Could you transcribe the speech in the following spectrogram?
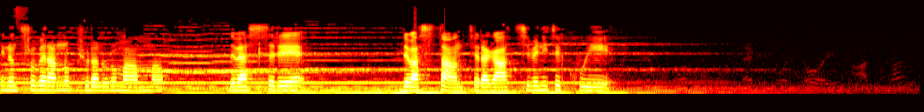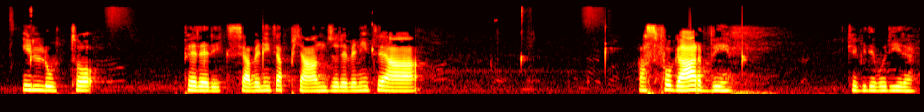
E non troveranno più la loro mamma. Deve essere devastante, ragazzi. Venite qui. il lutto per Erixia. Venite a piangere, venite a, a sfogarvi. Che vi devo dire?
